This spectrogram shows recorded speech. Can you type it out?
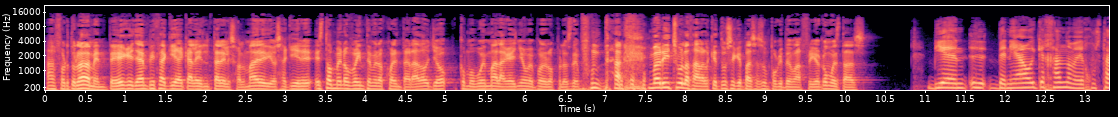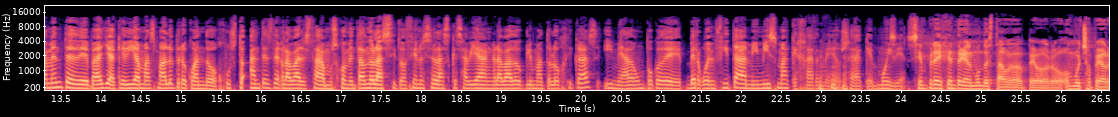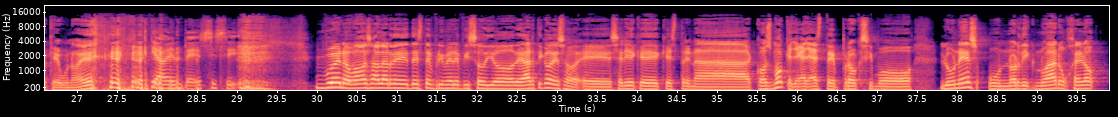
Afortunadamente, ¿eh? que ya empieza aquí a calentar el sol. Madre de Dios, aquí estos menos 20, menos 40 grados, yo como buen malagueño me pone los pelos de punta. Marichu Lazabal, que tú sé que pasas un poquito más frío, ¿cómo estás? Bien, eh, venía hoy quejándome justamente de vaya, qué día más malo, pero cuando justo antes de grabar estábamos comentando las situaciones en las que se habían grabado climatológicas y me ha dado un poco de vergüencita a mí misma quejarme, o sea que muy bien. Siempre hay gente en el mundo está peor o mucho peor que uno, ¿eh? Efectivamente, sí, sí. Bueno, vamos a hablar de, este primer episodio de Ártico, eso, eh, serie que, que, estrena Cosmo, que llega ya este próximo lunes, un Nordic Noir, un género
